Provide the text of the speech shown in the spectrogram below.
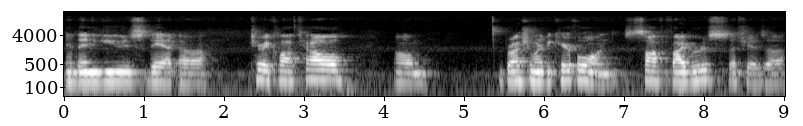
and then use that uh, terry cloth towel um, brush. You want to be careful on soft fibers such as uh,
